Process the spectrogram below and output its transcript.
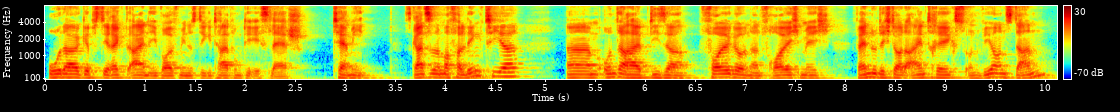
oder gibst direkt ein evolve-digital.de slash Termin. Das Ganze ist nochmal verlinkt hier ähm, unterhalb dieser Folge und dann freue ich mich, wenn du dich dort einträgst und wir uns dann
